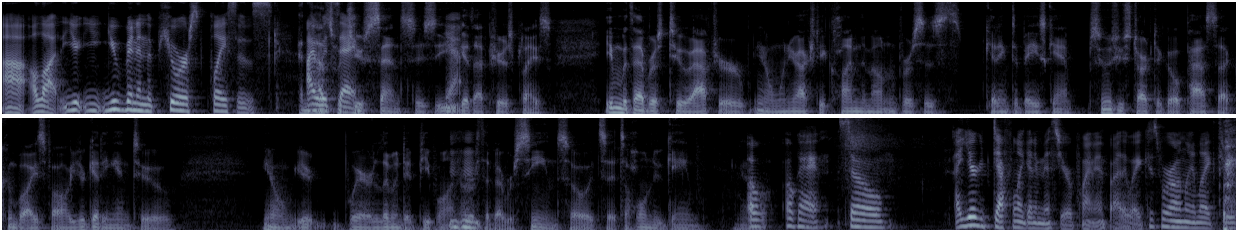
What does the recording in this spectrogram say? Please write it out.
uh, a lot. You, you you've been in the purest places. and I would that's what say. you sense is you Yeah. get that purest place even with everest too after you know when you're actually climbing the mountain versus getting to base camp as soon as you start to go past that Khumbu icefall you're getting into you know you're where limited people on Mm-hmm. earth have ever seen so it's it's a whole new game you know? Oh, okay. So you're definitely going to miss your appointment, by the way, because we're only like three,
